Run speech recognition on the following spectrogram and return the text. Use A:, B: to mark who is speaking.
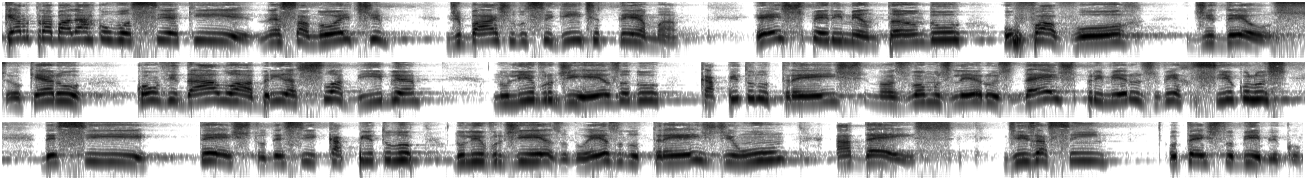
A: Eu quero trabalhar com você aqui nessa noite, debaixo do seguinte tema: experimentando o favor de Deus. Eu quero convidá-lo a abrir a sua Bíblia no livro de Êxodo, capítulo 3. Nós vamos ler os dez primeiros versículos desse texto, desse capítulo do livro de Êxodo. Êxodo 3, de 1 a 10. Diz assim o texto bíblico:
